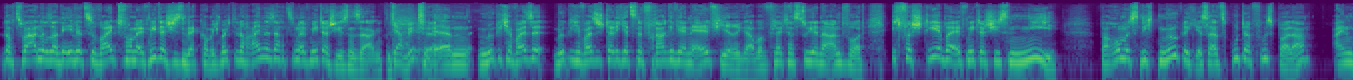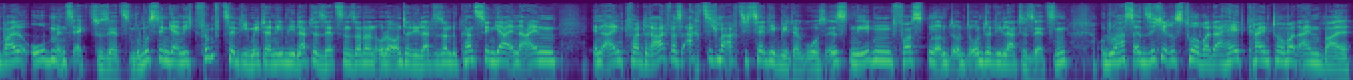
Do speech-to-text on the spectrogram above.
noch zwei andere Sachen, ehe wir zu weit vom Elfmeterschießen wegkommen. Ich möchte noch eine Sache zum Elfmeterschießen sagen. Ja, bitte. Ähm, möglicherweise, möglicherweise stelle ich jetzt eine Frage wie ein Elfjähriger, aber vielleicht hast du ja eine Antwort. Ich verstehe bei Elfmeterschießen nie, warum es nicht möglich ist, als guter Fußballer einen Ball oben ins Eck zu setzen. Du musst den ja nicht fünf Zentimeter neben die Latte setzen, sondern oder unter die Latte, sondern du kannst den ja in einen, in ein Quadrat, was 80 mal 80 Zentimeter groß ist, neben Pfosten und, und unter die Latte setzen. Und du hast ein sicheres Tor, weil da hält kein Torwart einen Ball.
